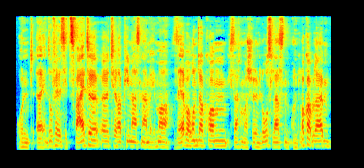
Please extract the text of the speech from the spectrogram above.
Und äh, insofern ist die zweite äh, Therapiemaßnahme immer selber runterkommen, ich sage mal schön loslassen und locker bleiben.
